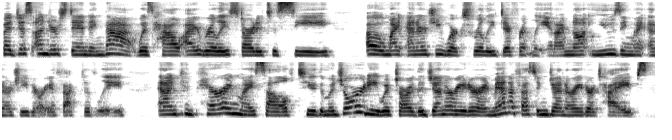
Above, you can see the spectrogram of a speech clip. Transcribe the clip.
But just understanding that was how I really started to see oh, my energy works really differently, and I'm not using my energy very effectively. And I'm comparing myself to the majority, which are the generator and manifesting generator types.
